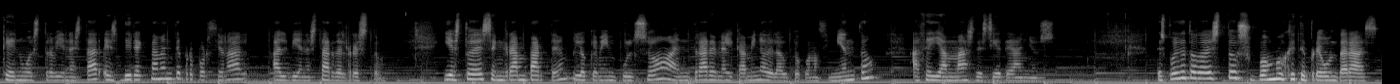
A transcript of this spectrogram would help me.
que nuestro bienestar es directamente proporcional al bienestar del resto. Y esto es en gran parte lo que me impulsó a entrar en el camino del autoconocimiento hace ya más de siete años. Después de todo esto, supongo que te preguntarás,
